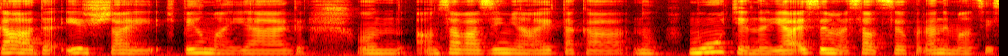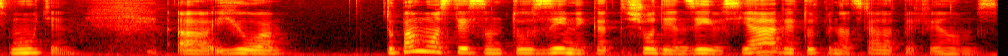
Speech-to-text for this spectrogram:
kāda ir šai filmai jēga. Un, un savā ziņā ir tā kā nu, mūķene, ja es vienmēr saucu sevi par animācijas mūķeni. Uh, jo tu pamosties un tu zini, ka šodien dzīves jēga ir turpināt strādāt pie filmas.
